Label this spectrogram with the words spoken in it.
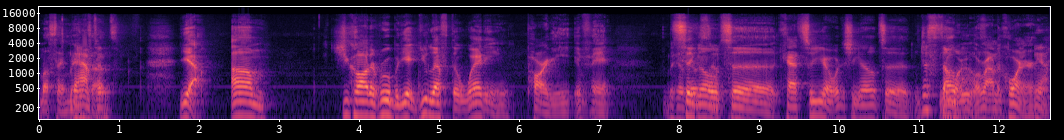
let's say hamptons Yeah. Um, you called it rude, but yet you left the wedding party event Because to go to Katsuya or where did she go to? Just somewhere Nobu around the corner. Yeah.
